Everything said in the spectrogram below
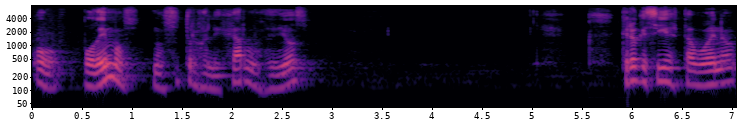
¿O podemos nosotros alejarnos de Dios? Creo que sí está bueno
